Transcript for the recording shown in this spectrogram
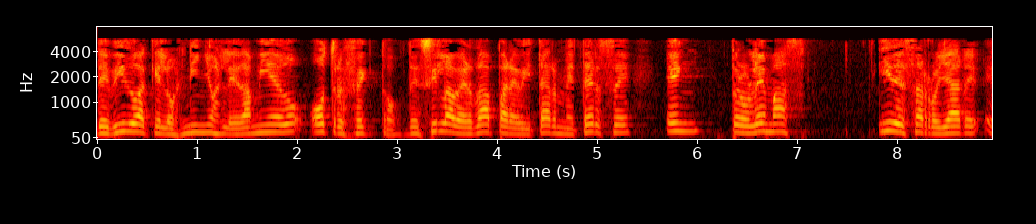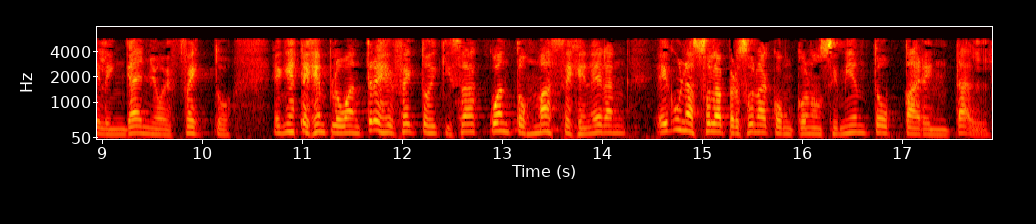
debido a que los niños le da miedo, otro efecto, decir la verdad para evitar meterse en problemas y desarrollar el, engaño, efecto. En este ejemplo van tres efectos y quizás cuántos más se generan en una sola persona con conocimiento parental,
